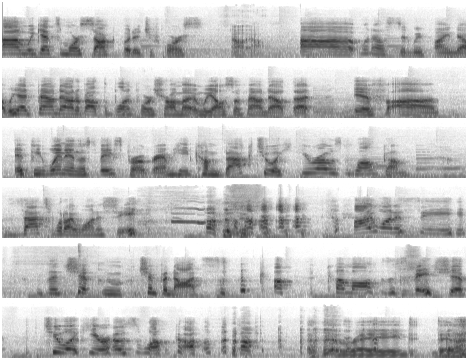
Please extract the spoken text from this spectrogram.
Um, we get some more stock footage, of course. Oh yeah. Uh, what else did we find out? We had found out about the blunt force trauma, and we also found out that if um, if he went in the space program, he'd come back to a hero's welcome. That's what I want to see. I want to see the chip chimponauts come, come off the spaceship to a hero's welcome. a parade. down-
